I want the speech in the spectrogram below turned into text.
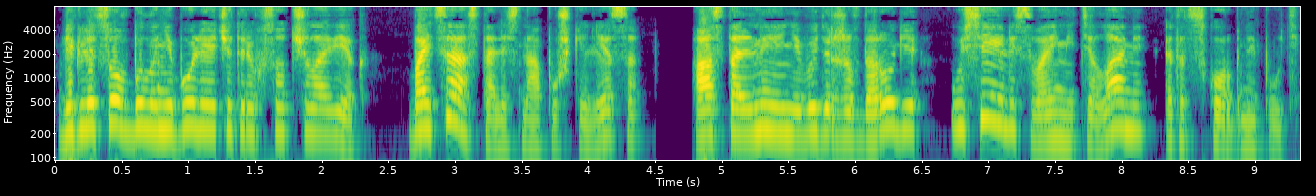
Беглецов было не более 400 человек, бойцы остались на опушке леса, а остальные, не выдержав дороги, усеяли своими телами этот скорбный путь.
